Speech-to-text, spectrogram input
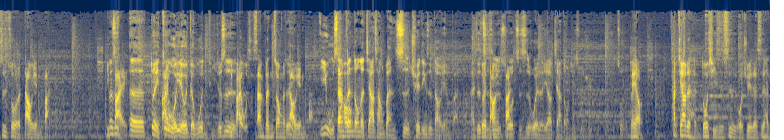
制作了导演版，一百呃，对，这我也有一个问题，就是一百五十三分钟的导演版，一五三分钟的加长版是确定是导演版吗？还是只是说只是为了要加东西出去做？没有，他加的很多，其实是我觉得是很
